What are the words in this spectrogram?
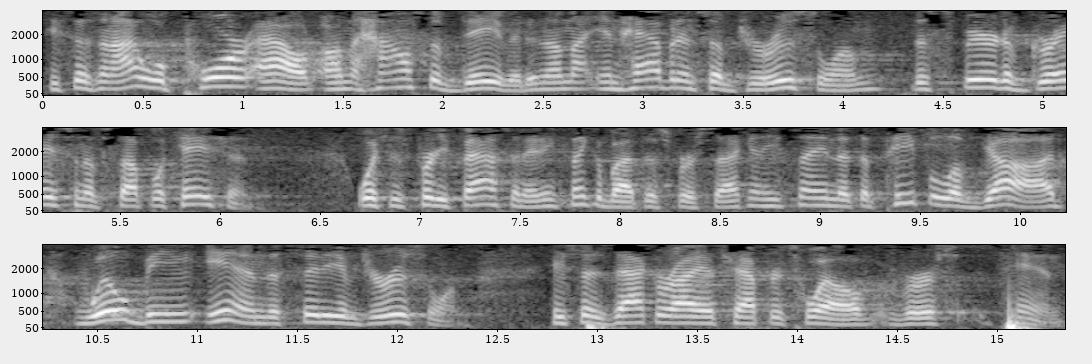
He says, And I will pour out on the house of David and on the inhabitants of Jerusalem the spirit of grace and of supplication. Which is pretty fascinating. Think about this for a second. He's saying that the people of God will be in the city of Jerusalem. He says, Zechariah chapter 12, verse 10.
